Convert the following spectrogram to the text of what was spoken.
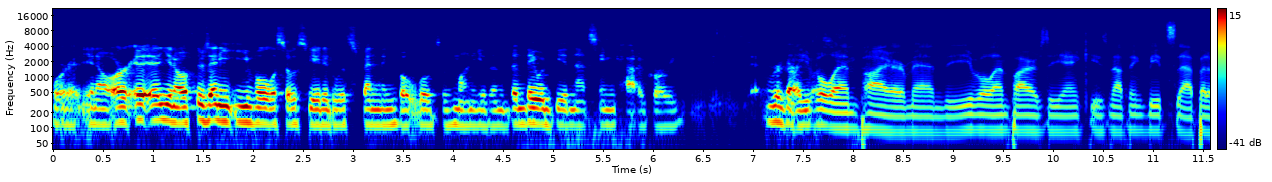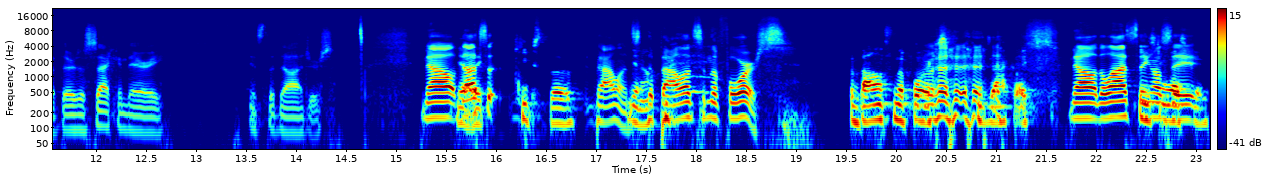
for it, you know. Or eh, eh, you know, if there's any evil associated with spending boatloads of money, then then they would be in that same category. Regardless. Evil empire, man. The evil empire is the Yankees. Nothing beats that. But if there's a secondary, it's the Dodgers. Now yeah, that's a, keeps the balance, you know. the balance and the force the balance in the force. exactly. Now, the last thing I'll say,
